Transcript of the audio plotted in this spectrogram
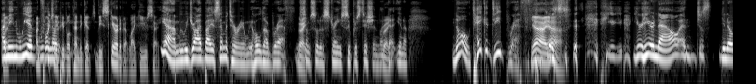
I mean, we have we- you unfortunately, know, people tend to get be scared of it, like you said. Yeah, I mean, we drive by a cemetery and we hold our breath. Right. Some sort of strange superstition like Right. that, you know. No, take a deep breath. Yeah, yeah. you, you're here now, and just you know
